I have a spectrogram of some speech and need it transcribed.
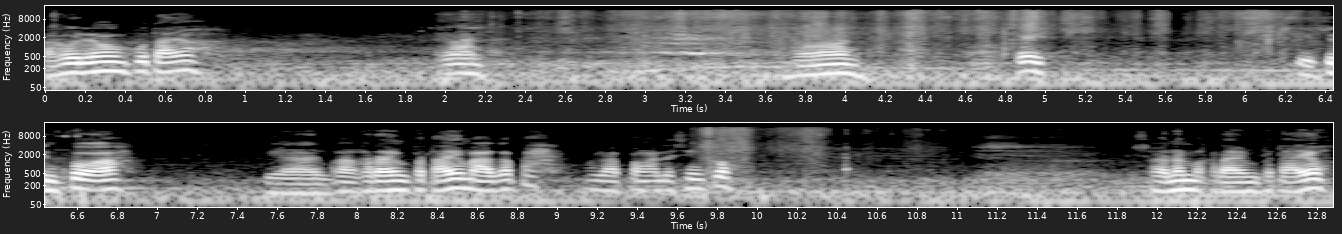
Kahuli naman po tayo. Ayan. Ayan. Okay. Tuned po ah. Yan, makakarami pa tayo, maaga pa. Wala pang alas 5. Sana makarami pa tayo.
